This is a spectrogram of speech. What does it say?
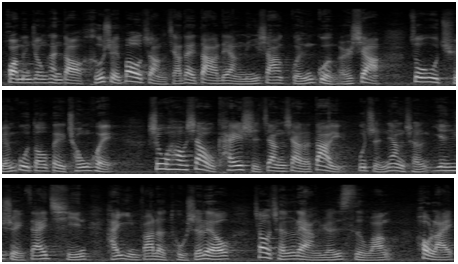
画面中看到河水暴涨，夹带大量泥沙滚滚而下，作物全部都被冲毁。十五号下午开始降下的大雨，不止酿成淹水灾情，还引发了土石流，造成两人死亡。后来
